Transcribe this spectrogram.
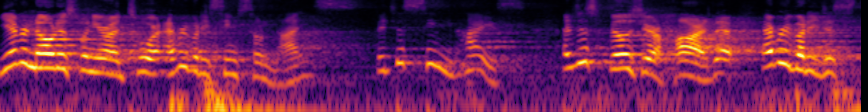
You ever notice when you're on tour, everybody seems so nice? They just seem nice. It just fills your heart. That everybody just.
